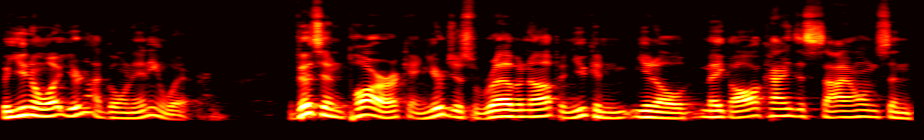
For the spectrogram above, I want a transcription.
But you know what? You're not going anywhere. If it's in park and you're just revving up and you can, you know, make all kinds of sounds and,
